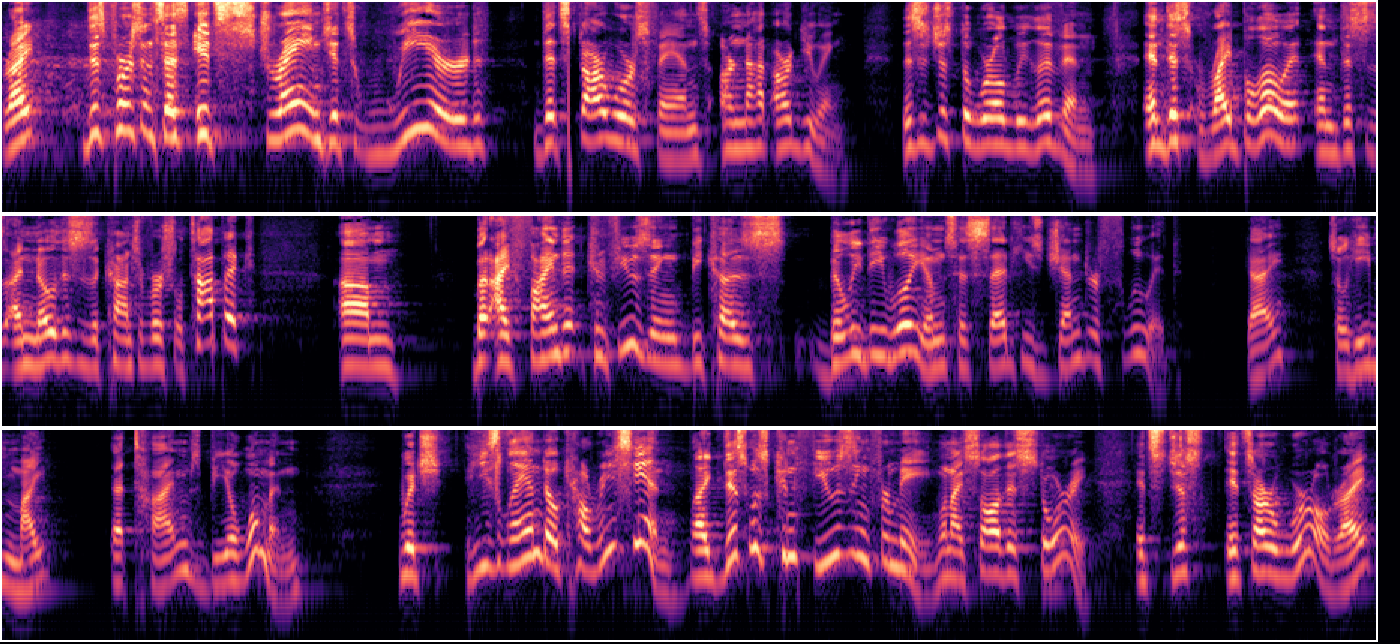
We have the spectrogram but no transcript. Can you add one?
right? this person says it's strange, it's weird that Star Wars fans are not arguing. This is just the world we live in. And this right below it, and this is, I know this is a controversial topic, um, but I find it confusing because Billy Dee Williams has said he's gender fluid, okay? So he might at times be a woman which he's Lando Calrissian. Like this was confusing for me when I saw this story. It's just it's our world, right?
